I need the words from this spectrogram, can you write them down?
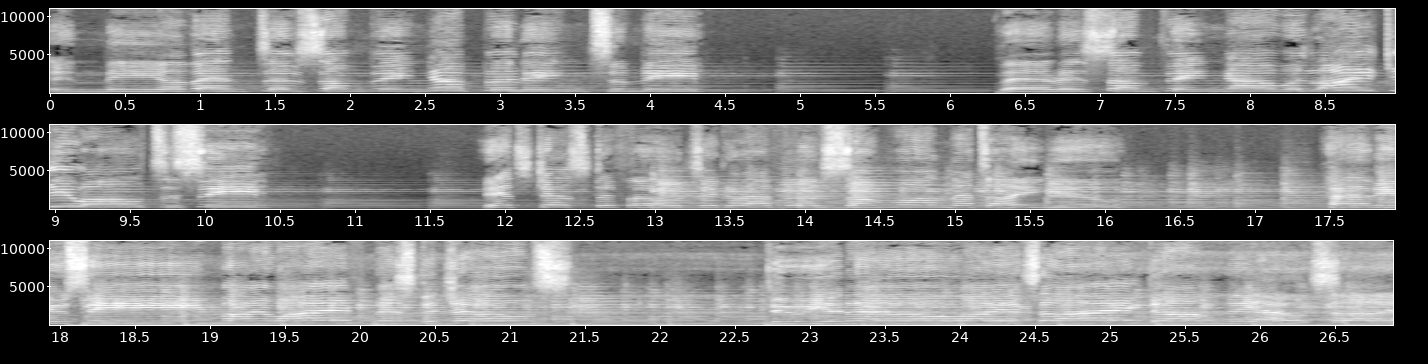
In the event of something happening to me, there is something I would like you all to see. It's just a photograph of someone that I knew. Have you seen my wife, Mr. Jones? Do you know what it's like on the outside?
